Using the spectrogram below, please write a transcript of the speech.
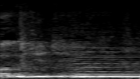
logo de dia.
